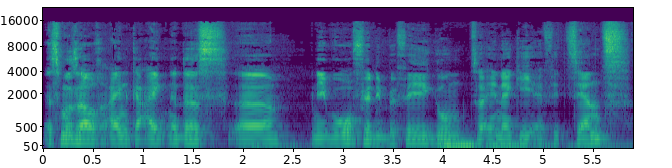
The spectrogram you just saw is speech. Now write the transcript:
Es muss auch ein geeignetes äh, Niveau für die Befähigung zur Energieeffizienz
